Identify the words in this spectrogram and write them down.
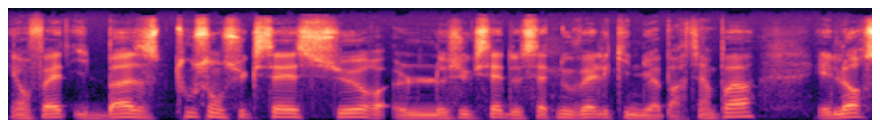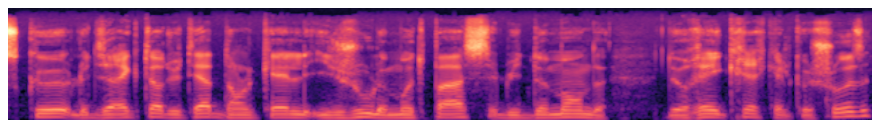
Et en fait, il base tout son succès sur le succès de cette nouvelle qui ne lui appartient pas. Et lorsque le directeur du théâtre dans lequel il joue le mot de passe lui demande de réécrire quelque chose,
